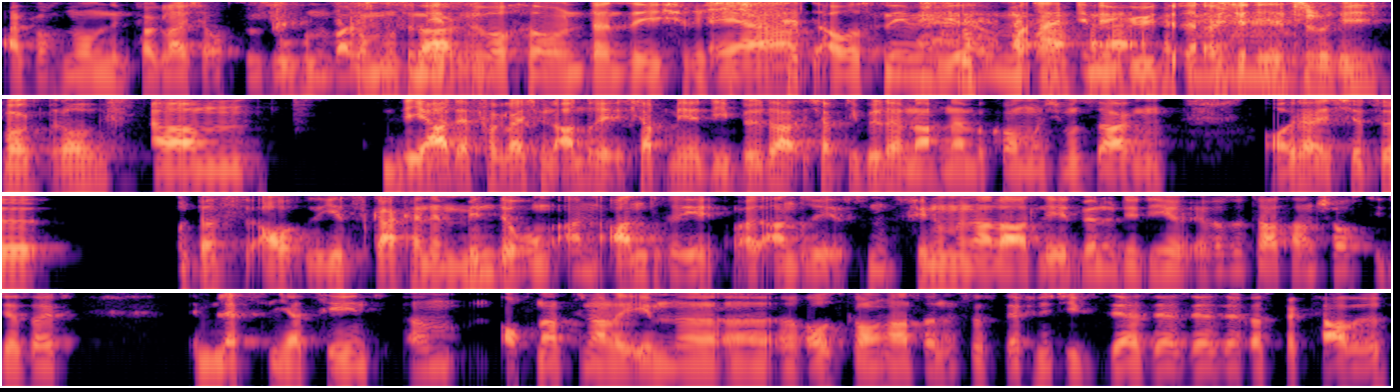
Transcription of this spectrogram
Einfach nur um den Vergleich auch zu suchen. Jetzt weil kommst du nächste sagen, Woche und dann sehe ich richtig Ja. fett aus neben dir. Meine Güte, da habe ich ja jetzt schon richtig Bock drauf. Ähm, ja, der Vergleich mit André. Ich habe mir die Bilder, ich habe die Bilder im Nachhinein bekommen und ich muss sagen, oder ich hätte und das auch jetzt gar keine Minderung an André, weil André ist ein phänomenaler Athlet, wenn du dir die Resultate anschaust, die der seit im letzten Jahrzehnt ähm, auf nationaler Ebene äh, rausgehauen hat, dann ist das definitiv sehr, sehr, sehr, sehr respektabel.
